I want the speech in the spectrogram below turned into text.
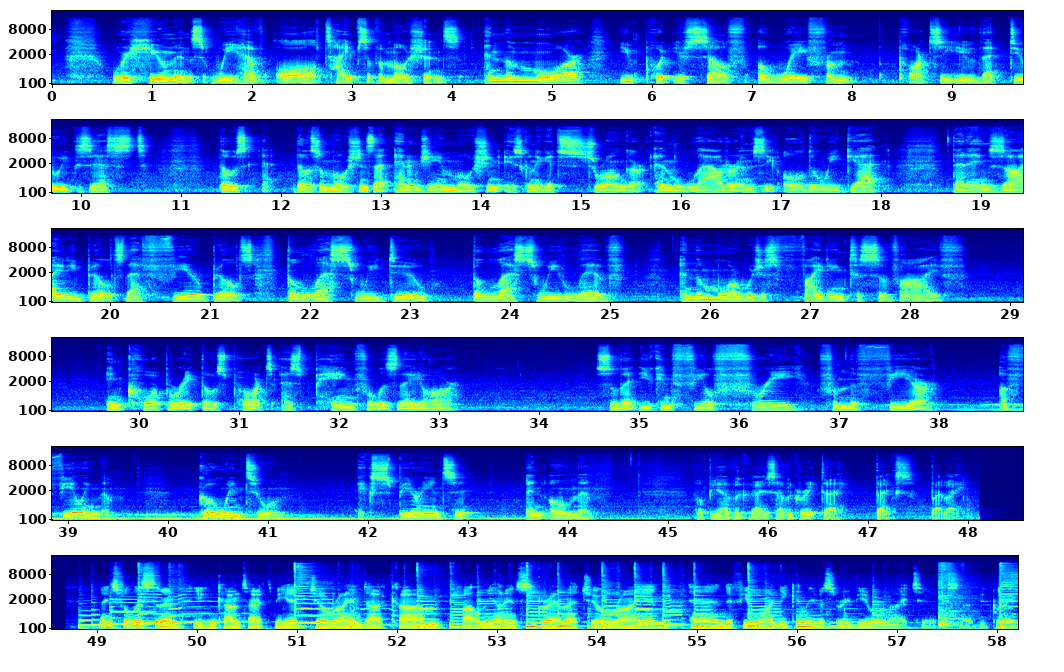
we're humans. We have all types of emotions. And the more you put yourself away from parts of you that do exist, those those emotions, that energy emotion is going to get stronger and louder. And as the older we get, that anxiety builds, that fear builds, the less we do, the less we live, and the more we're just fighting to survive incorporate those parts as painful as they are so that you can feel free from the fear of feeling them. Go into them, experience it, and own them. Hope you have a, guys have a great day. Thanks. Bye bye. Thanks for listening. You can contact me at joeryan.com. Follow me on Instagram at joeryan. And if you want, you can leave us a review on iTunes. That'd be great.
